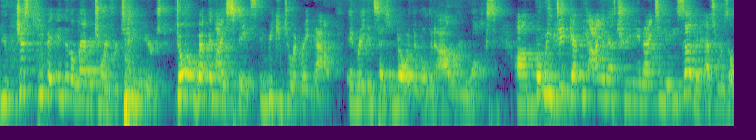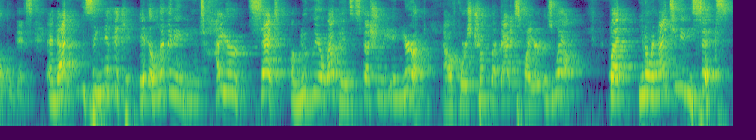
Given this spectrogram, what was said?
you just keep it into the laboratory for 10 years. Don't weaponize space, and we can do it right now. And Reagan says no at the golden hour and walks. Um, but we did get the INF Treaty in 1987 as a result of this. And that was significant. It eliminated the entire set of nuclear weapons, especially in Europe. Now, of course, Trump let that expire as well. But, you know, in 1986,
